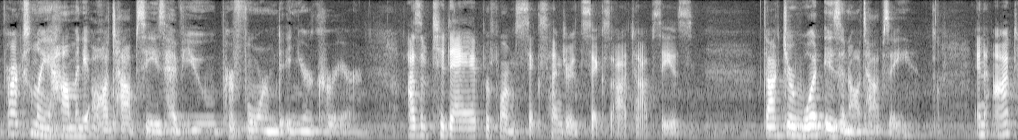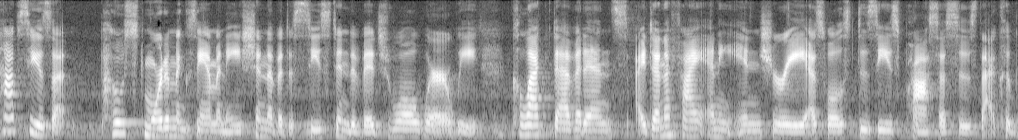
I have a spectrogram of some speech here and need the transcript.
Approximately how many autopsies have you performed in your career? As of today, I performed 606 autopsies. Doctor, what is an autopsy? An autopsy is a post-mortem examination of a deceased individual where we collect evidence, identify any injury, as well as disease processes that could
